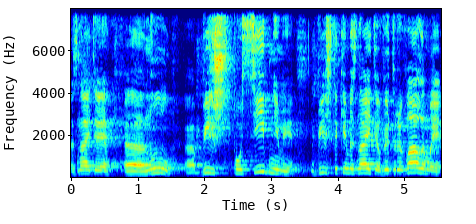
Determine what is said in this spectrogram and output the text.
знаєте, е, ну, е, більш спосібними, більш такими, знаєте, витривалими.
